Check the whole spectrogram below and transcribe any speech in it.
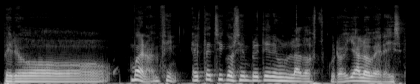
Pero bueno, en fin, este chico siempre tiene un lado oscuro, ya lo veréis.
